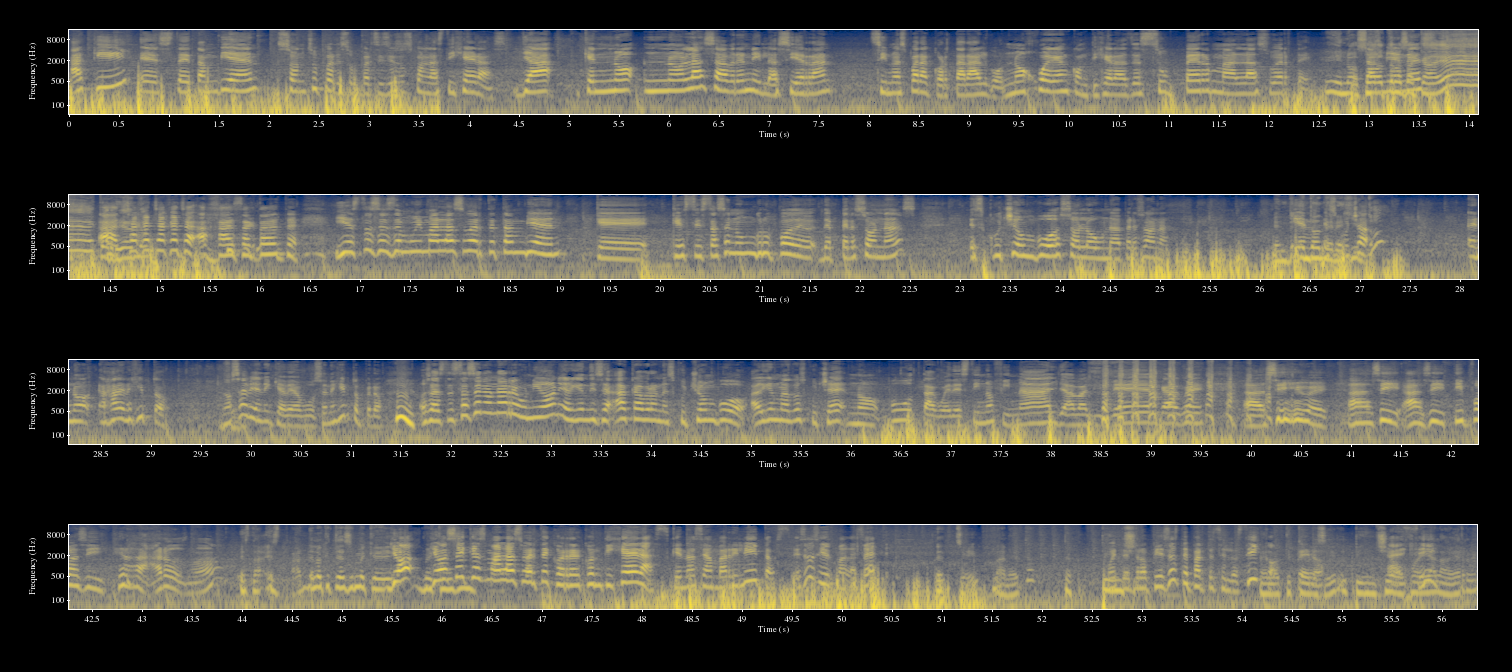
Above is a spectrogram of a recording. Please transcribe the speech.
Aquí, este, también son súper supersticiosos con las tijeras. Ya que no, no las abren ni las cierran si no es para cortar algo. No juegan con tijeras, de súper mala suerte. Y nosotros También es- acá, ¡eh! Ah, chaca, chaca, chaca. Ajá, exactamente. Y esto es de muy mala suerte también, que, que si estás en un grupo de, de personas, escuche un búho solo una persona. ¿En, Y en dónde? ¿En escucha- Egipto? Eh, no, ajá, en Egipto. No sabía ni que había búhos en Egipto, pero... Hmm. O sea, te estás en una reunión y alguien dice, ah, cabrón, escuché un búho. ¿Alguien más lo escuché? No, puta, güey, destino final, ya valí verga, güey. Así, güey. Así, así, tipo así. Qué raros, ¿no? Está, es, de lo que te decía, me quedé. Yo, me yo sé sin- que es mala suerte correr con tijeras, que no sean barrilitos. Eso sí es mala suerte. Eh, Sí, la neta. Pues te tropiezas, te partes el Es hocico. lo que te a decir, el pinche ojo ahí sí. a la verga.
